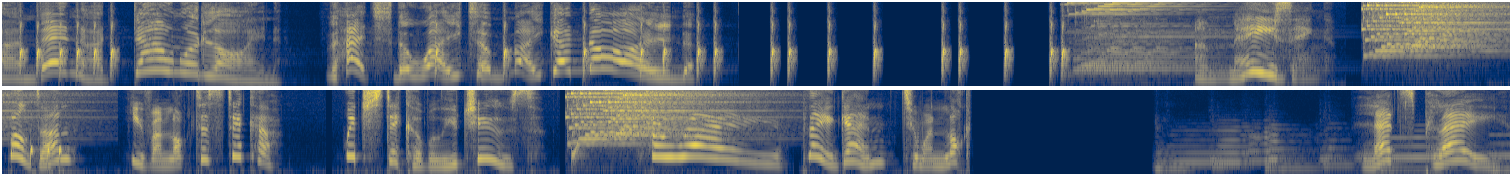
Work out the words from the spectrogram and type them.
and then a downward line. That's the way to make a nine. Amazing! Well done! You've unlocked a sticker. Which sticker will you choose? Hooray! Play again to unlock. Let's play.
